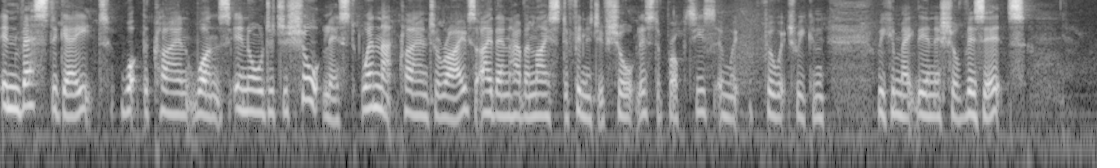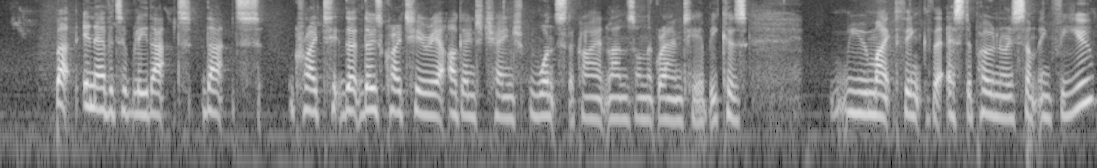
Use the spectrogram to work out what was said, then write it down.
investigate what the client wants in order to shortlist. When that client arrives, I then have a nice definitive shortlist of properties for which we can, we can make the initial visits. But inevitably that, that criteria, that those criteria are going to change once the client lands on the ground here because you might think that Estepona is something for you,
